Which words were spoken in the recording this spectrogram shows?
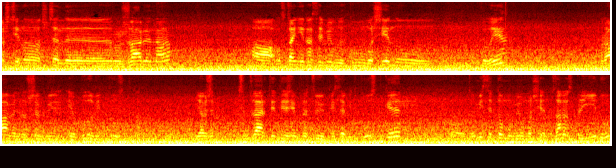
машина ще не розжарена. А останній раз я мив легкову машину коли? Правильно, ще була відпустка. Я вже четвертий тиждень працюю після відпустки. То місяць тому мив машину. Зараз приїду,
